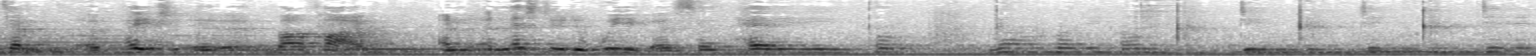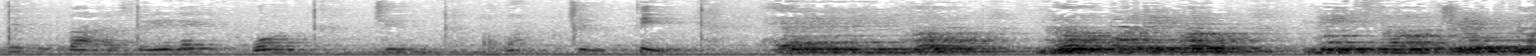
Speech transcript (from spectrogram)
Tem- uh, page uh, bar five, and, and let's do the weaver. So hey ho, nobody ho, ding ding ding ding ding ding. Right, that's three again. One, two, one, two, three. Hey ho, nobody ho, needs no drink, no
